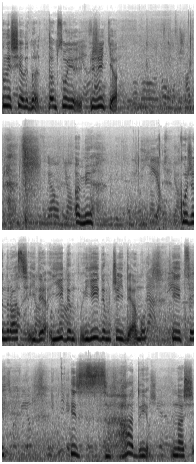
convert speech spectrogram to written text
лишили там своє життя. А ми кожен раз йде, їдемо, їдемо чи йдемо і, цей, і згадуємо наші,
